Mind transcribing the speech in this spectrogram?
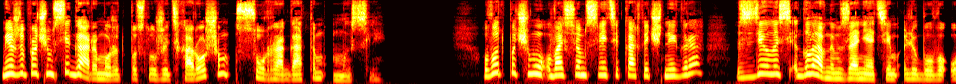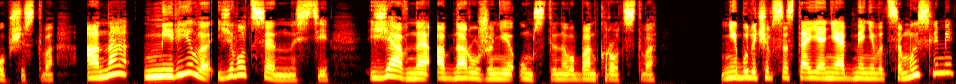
Между прочим, сигара может послужить хорошим суррогатом мысли. Вот почему во всем свете карточная игра сделалась главным занятием любого общества. Она мерила его ценности, явное обнаружение умственного банкротства. Не будучи в состоянии обмениваться мыслями,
